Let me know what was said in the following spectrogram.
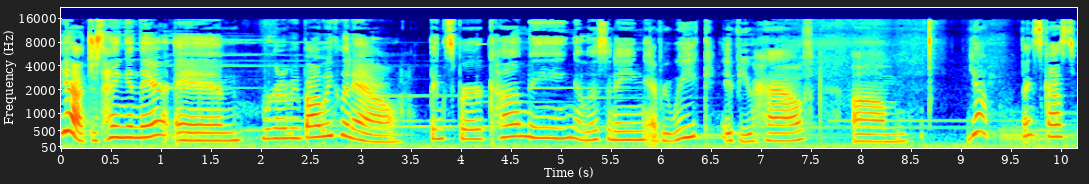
yeah, just hang in there and we're going to be bi weekly now. Thanks for coming and listening every week if you have. Um, yeah, thanks, guys.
